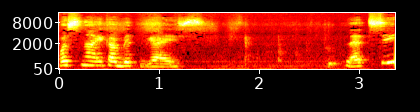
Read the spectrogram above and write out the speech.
Tapos na ikabit, guys. Let's see!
